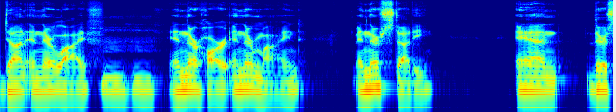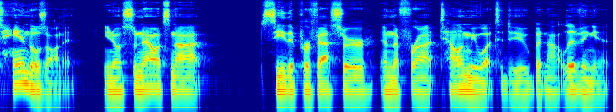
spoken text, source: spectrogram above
done in their life, mm-hmm. in their heart, in their mind, in their study. And there's handles on it. You know, so now it's not see the professor in the front telling me what to do, but not living it.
